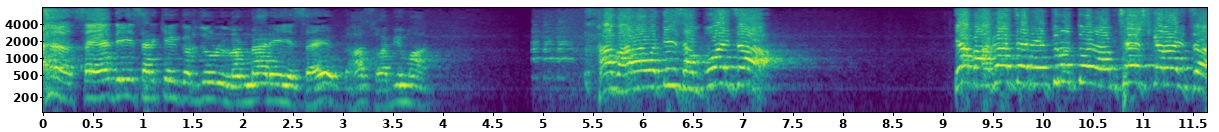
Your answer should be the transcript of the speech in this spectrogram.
सह्याद्री सारखे गरजून लढणारे साहेब हा स्वाभिमान. हा बारामती संपवायचा. या भागाचं नेतृत्व रामशेष करायचा.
